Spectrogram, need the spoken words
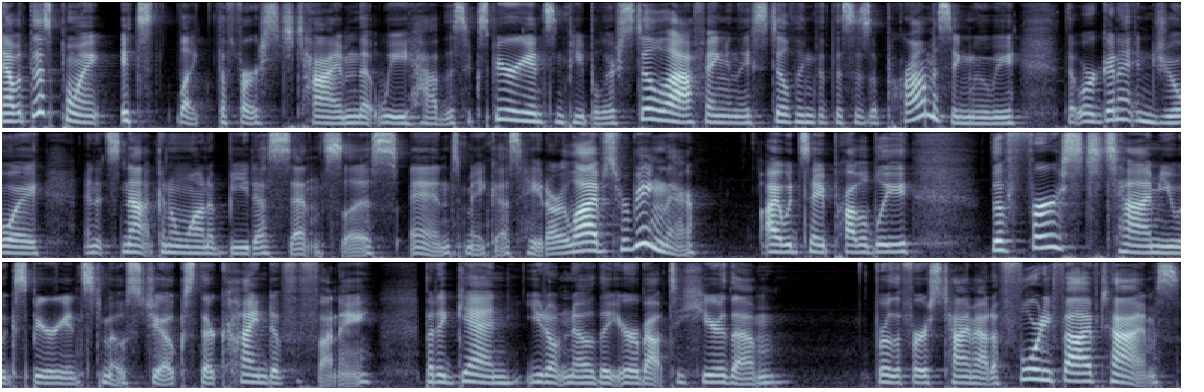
Now, at this point, it's like the first time that we have this experience, and people are still laughing and they still think that this is a promising movie that we're going to enjoy, and it's not going to want to beat us senseless and make us hate our lives for being there. I would say probably the first time you experienced most jokes, they're kind of funny. But again, you don't know that you're about to hear them for the first time out of 45 times.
